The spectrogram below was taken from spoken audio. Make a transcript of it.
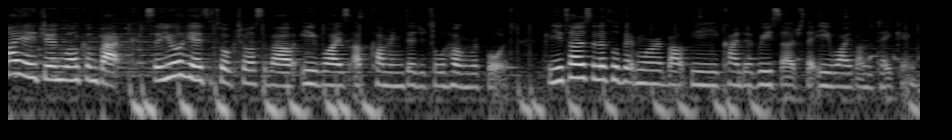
Hi Adrian, welcome back. So you're here to talk to us about EY's upcoming digital home report. Can you tell us a little bit more about the kind of research that EY is undertaking?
